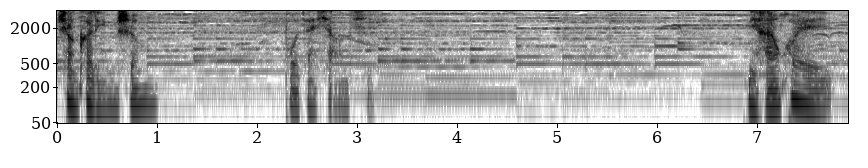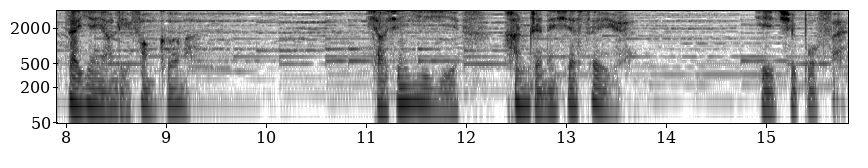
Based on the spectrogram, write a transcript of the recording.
上课铃声不再响起，你还会在艳阳里放歌吗？小心翼翼哼着那些岁月，一去不返。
